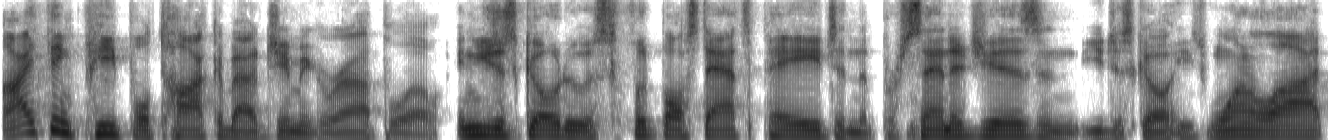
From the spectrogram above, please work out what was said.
I think people talk about Jimmy Garoppolo and you just go to his football stats page and the percentages and you just go, he's won a lot.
